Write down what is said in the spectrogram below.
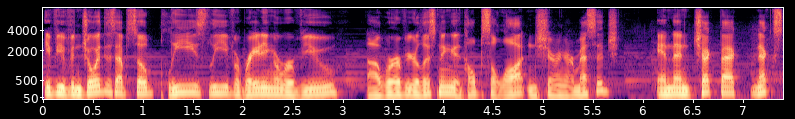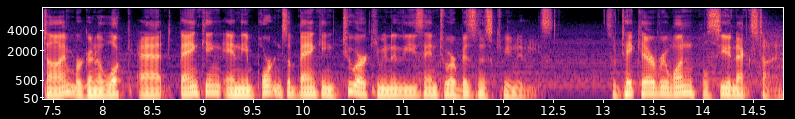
If you've enjoyed this episode, please leave a rating or review uh, wherever you're listening. It helps a lot in sharing our message. And then check back next time. We're going to look at banking and the importance of banking to our communities and to our business communities. So take care, everyone. We'll see you next time.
